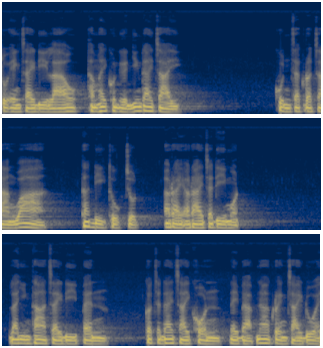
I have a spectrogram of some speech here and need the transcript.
ตัวเองใจดีแล้วทำให้คนอื่นยิ่งได้ใจ คุณจะกระจ่างว่า ถ้าดีถูกจุดอะไรอะไรจะดีหมด และยิ่งถ้าใจดีเป็น ก็จะได้ใจคนในแบบน่าเกรงใจด้วย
